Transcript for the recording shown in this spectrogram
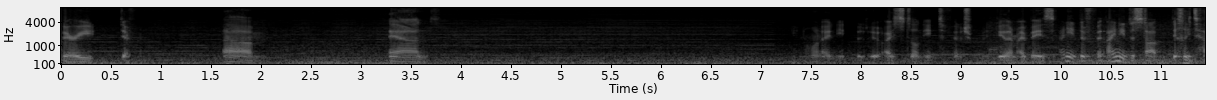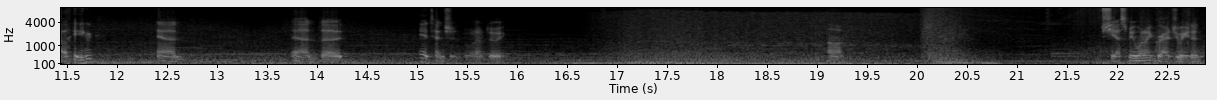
very different. Um, and you know what I need to do? I still need to finish putting together my base. I need to I need to stop dilly dallying, and and uh, pay attention to what I'm doing. Um, she asked me when I graduated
